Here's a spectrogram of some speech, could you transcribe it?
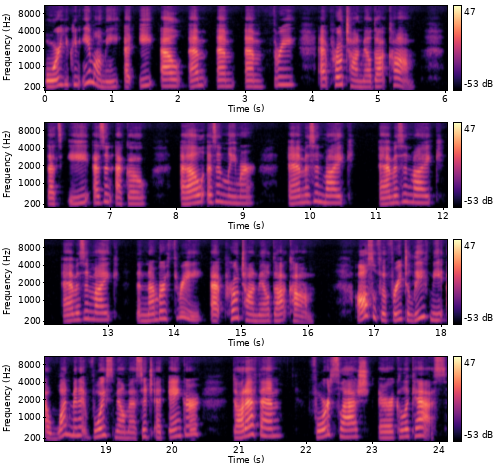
or you can email me at elmmm3 at protonmail.com. That's E as in Echo, L as in Lemur, M as in Mike, M as in Mike, M as in Mike, the number 3 at protonmail.com. Also, feel free to leave me a one minute voicemail message at anchor.fm forward slash Erica Lacasse.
